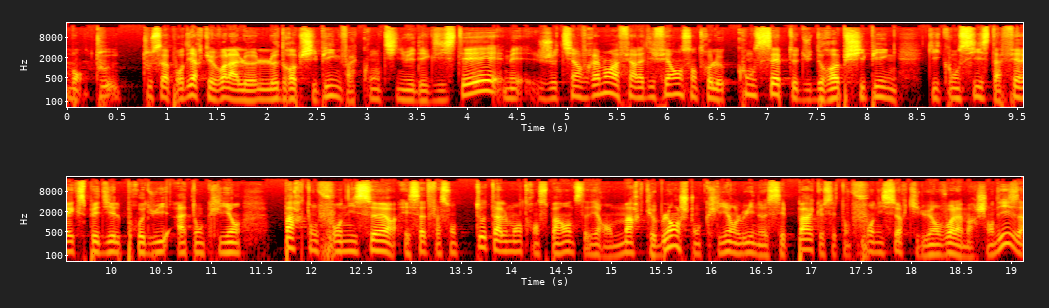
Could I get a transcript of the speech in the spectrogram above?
bon, tout, tout, ça pour dire que voilà, le dropshipping va continuer d'exister, mais je tiens vraiment à faire la différence entre le concept du dropshipping qui consiste à faire expédier le produit à ton client par ton fournisseur et ça de façon totalement transparente, c'est-à-dire en marque blanche. Ton client, lui, ne sait pas que c'est ton fournisseur qui lui envoie la marchandise.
